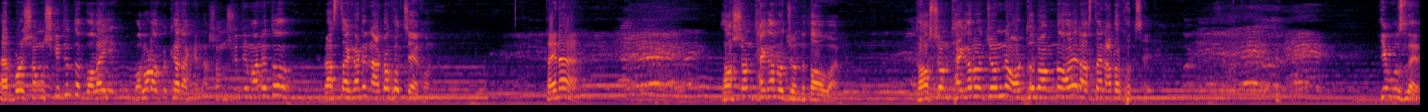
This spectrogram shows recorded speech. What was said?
তারপরে সংস্কৃতি তো বলাই, বলার অপেক্ষা রাখে না। সংস্কৃতি মানে তো রাস্তাঘাটে নাটক হচ্ছে এখন। তাই না? ধর্ষণ ঠেকানোর জন্য তাও আবার। ধর্ষণ ঠেকানোর জন্য অর্ধনগ্ন হয়ে রাস্তায় নাটক হচ্ছে। কি বুঝলেন?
